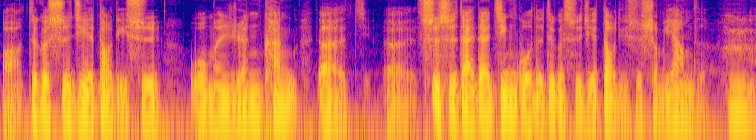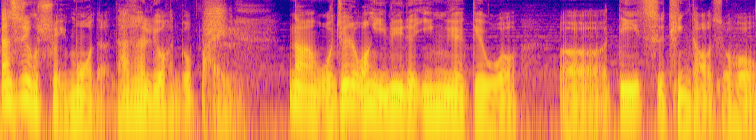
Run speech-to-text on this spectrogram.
啊，这个世界到底是我们人看呃呃世世代代经过的这个世界到底是什么样子？嗯，但是用水墨的，它是留很多白。那我觉得王以律的音乐给我呃第一次听到的时候，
